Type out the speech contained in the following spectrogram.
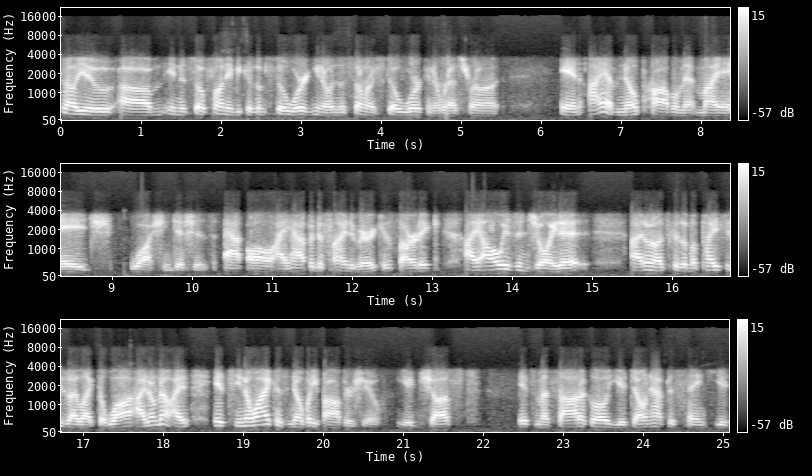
tell you, um, and it's so funny because I'm still working. You know, in the summer, I still work in a restaurant, and I have no problem at my age washing dishes at all. I happen to find it very cathartic. I always enjoyed it. I don't know. It's because I'm a Pisces. I like to wash. I don't know. I. It's you know why? Because nobody bothers you. You just. It's methodical. You don't have to think. You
